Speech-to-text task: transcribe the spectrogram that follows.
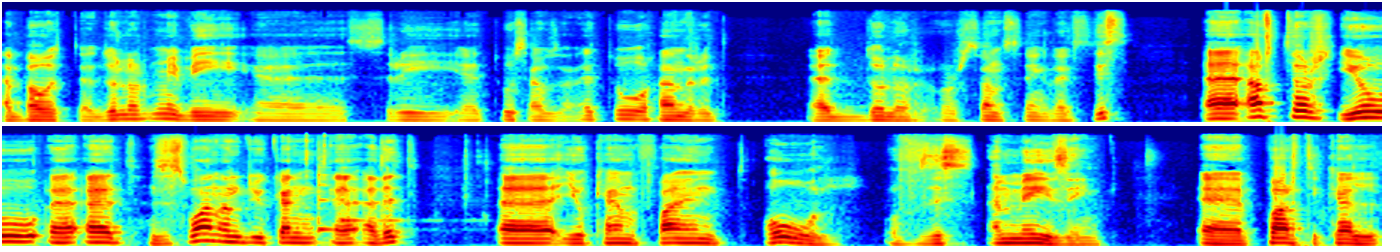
about uh, dollar. Maybe uh, three uh, 2000 uh, 200 uh, dollar or something like this. Uh, after you uh, add this one and you can add it you can find all of this amazing particle.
